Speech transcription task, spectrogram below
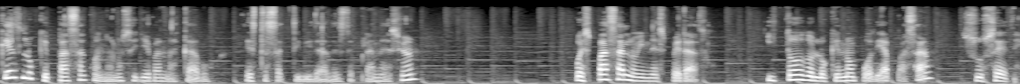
¿Qué es lo que pasa cuando no se llevan a cabo estas actividades de planeación? Pues pasa lo inesperado y todo lo que no podía pasar sucede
